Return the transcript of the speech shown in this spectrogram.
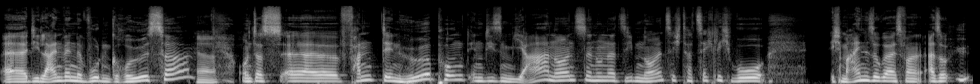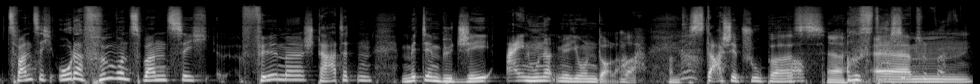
Äh, die Leinwände wurden größer Ja. und das äh, fand den Höhepunkt in diesem Jahr 1997 tatsächlich, wo ich meine sogar, es waren also ü- 20 oder 25 Filme starteten mit dem Budget 100 Millionen Dollar. Starship Troopers. Ja. Oh, Starship Troopers. Ähm,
